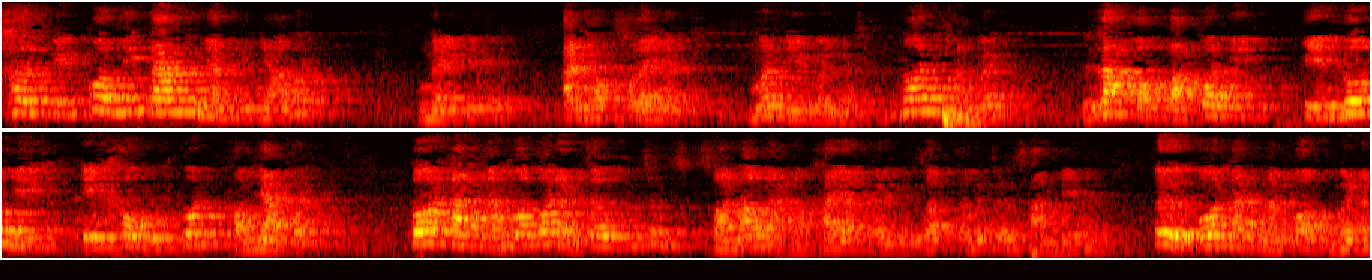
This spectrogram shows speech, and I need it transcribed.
เฮาเปลี่ยนก้นนี้ตั้งอย่างอย่างไว้ไหนเด้อันเขาใครเนี่ยมันดีเหมือนกันนอนผ่านไว้ลักออกปากก็ดี in go ni in khâu con phòng nhập ấy có làm nắm có có làm châu cũng chung sòn mau nản nó khai nhập cái yếu sốt châu chung sàn đi này từ có làm nắm có mới nè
